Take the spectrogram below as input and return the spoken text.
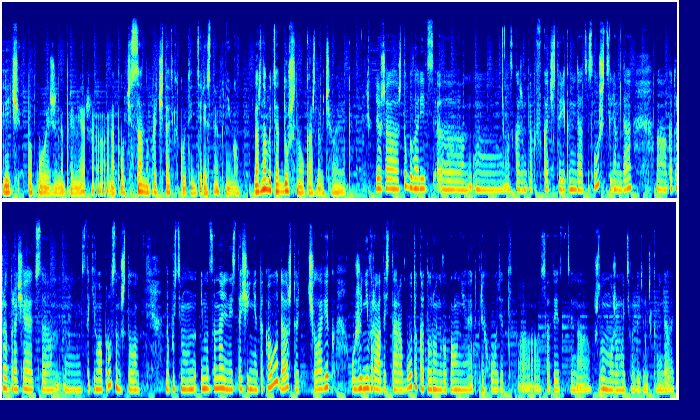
лечь попозже, например, э, на полчаса, но прочитать какую-то интересную книгу. Должна быть отдушина у каждого человека. Леша, а что говорить, э, скажем так, в качестве рекомендаций слушателям, да, а, которые обращаются с таким вопросом, что, допустим, эмоциональное истощение таково, да, что человек уже не в радость та работа, которую он выполняет, приходит, а, соответственно, что мы можем этим людям рекомендовать?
